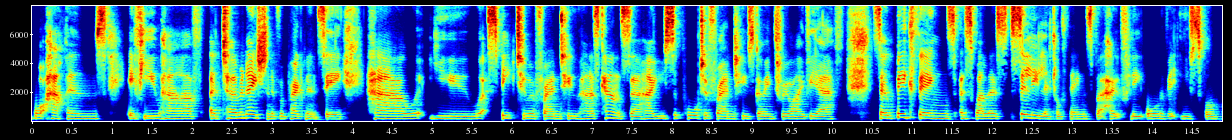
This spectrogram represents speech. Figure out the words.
what happens if you have a termination of a pregnancy, how you you speak to a friend who has cancer, how you support a friend who's going through IVF. So, big things as well as silly little things, but hopefully all of it useful.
